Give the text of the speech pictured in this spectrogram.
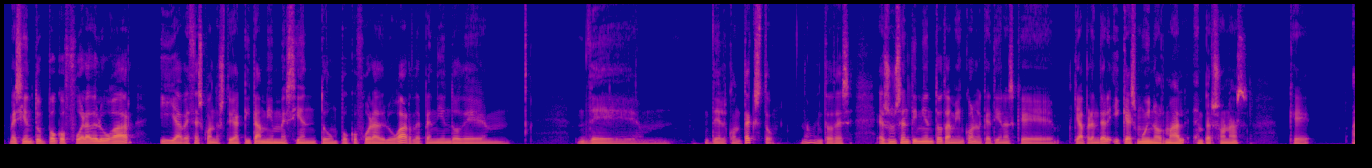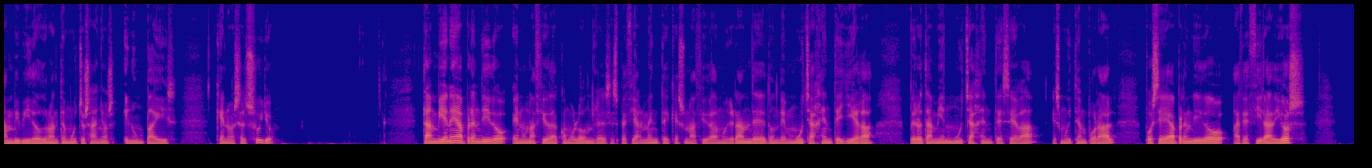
me siento un poco fuera de lugar y a veces cuando estoy aquí también me siento un poco fuera de lugar, dependiendo de... de del contexto. Entonces, es un sentimiento también con el que tienes que, aprender y que es muy normal en personas que han vivido durante muchos años en un país que no es el suyo. También he aprendido en una ciudad como Londres, especialmente, que es una ciudad muy grande, donde mucha gente llega, pero también mucha gente se va, es muy temporal, pues he aprendido a decir adiós.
